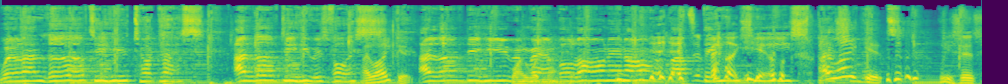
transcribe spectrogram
Well, I love to hear Todd Glass. I love to hear his voice. I like it. I love to hear Why him wouldn't ramble on and on about It's about things you. he's I like it. he says,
